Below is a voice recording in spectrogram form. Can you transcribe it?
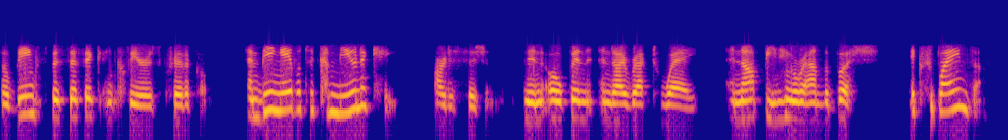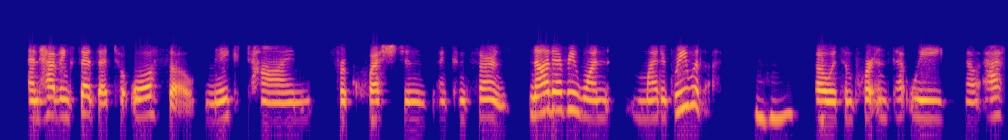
So being specific and clear is critical. And being able to communicate our decisions in an open and direct way and not beating around the bush. Explain them. And having said that, to also make time for questions and concerns. Not everyone might agree with us. Mm-hmm. So it's important that we you know, ask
